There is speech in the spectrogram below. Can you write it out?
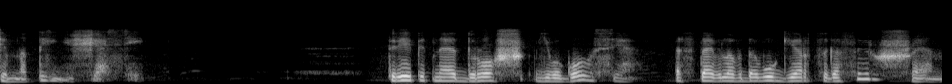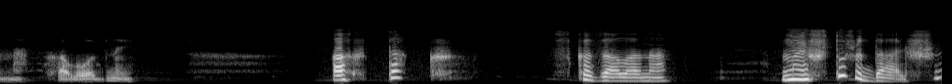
темноты и несчастий. Трепетная дрожь в его голосе оставила вдову герцога совершенно холодной. «Ах так!» — сказала она. Ну и что же дальше?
